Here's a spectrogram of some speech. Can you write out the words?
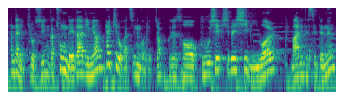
한 달에 2kg씩 그러니까 총 4달이면 8kg가 찌는 거겠죠. 그래서 9, 10, 11, 12월 말이 됐을 때는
